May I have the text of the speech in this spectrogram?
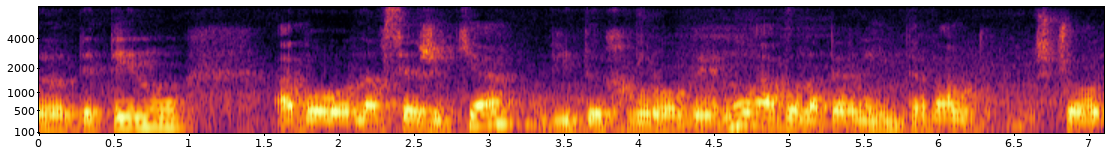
е, дитину або на все життя від хвороби, ну або на певний інтервал, що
